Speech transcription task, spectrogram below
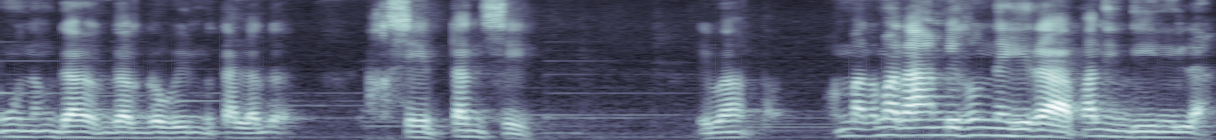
Unang ga- gagawin mo talaga, acceptance eh. Di ba? Mar- marami rin nahirapan, hindi nila.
